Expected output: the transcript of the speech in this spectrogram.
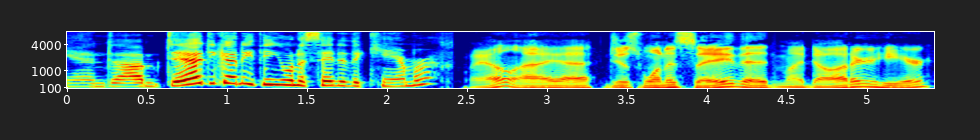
And um, Dad, you got anything you want to say to the camera? Well, I uh, just want to say that my daughter here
